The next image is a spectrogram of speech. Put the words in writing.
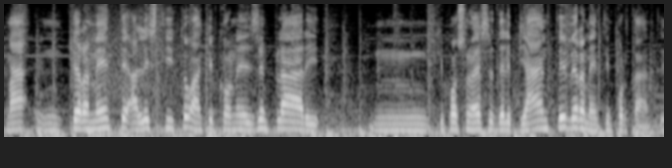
ma interamente allestito anche con esemplari mh, mm, che possono essere delle piante veramente importanti.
